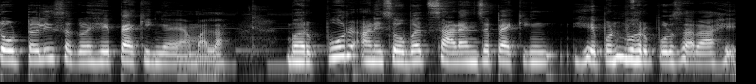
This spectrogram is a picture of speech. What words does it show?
टोटली सगळं हे पॅकिंग आहे आम्हाला. भरपूर आणि सोबत साड्यांचं पॅकिंग हे पण भरपूर सारं आहे.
